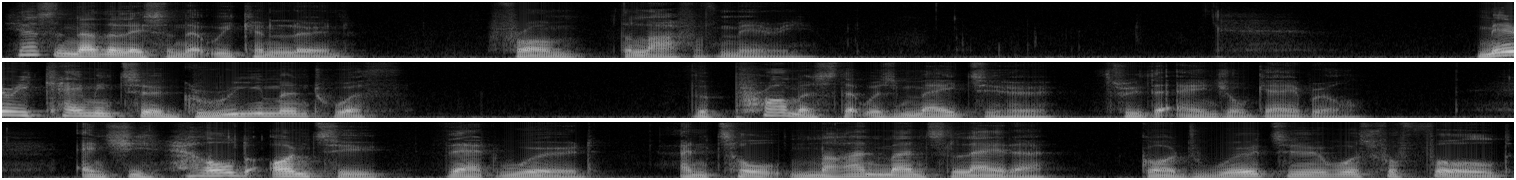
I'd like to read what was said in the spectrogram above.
Here's another lesson that we can learn from the life of Mary. Mary came into agreement with the promise that was made to her through the angel Gabriel. And she held onto that word until nine months later, God's word to her was fulfilled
